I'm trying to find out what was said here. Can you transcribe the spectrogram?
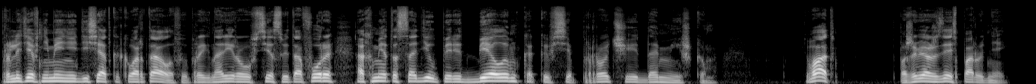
Пролетев не менее десятка кварталов и проигнорировав все светофоры, Ахмед осадил перед белым, как и все прочие, домишком. «Вот, поживешь здесь пару дней.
